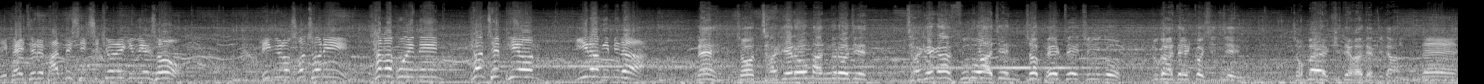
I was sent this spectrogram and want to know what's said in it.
이 벨트를 반드시 지켜내기 위해서 링으로 천천히 향하고 있는 현 챔피언 이랑입니다. 네, 저 자개로 만들어진 자개가 수놓아진 저 벨트의 주인공 누가 될 것인지 정말 기대가 됩니다. 네,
